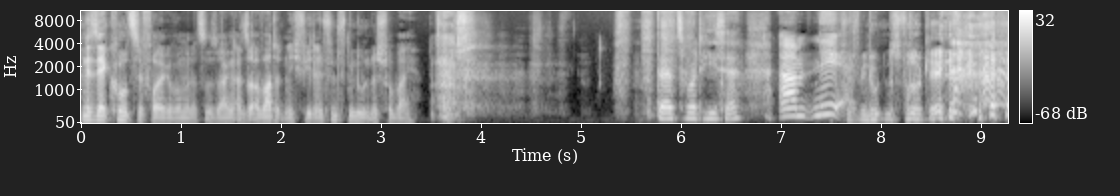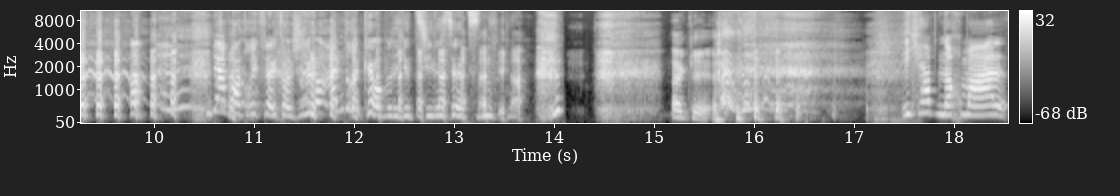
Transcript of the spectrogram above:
Eine sehr kurze Folge, wollen wir dazu sagen. Also erwartet nicht viel. In fünf Minuten ist vorbei. that's what he said. Ähm, nee, Fünf Minuten ist voll okay. ja, Patrick, vielleicht sollst du mal andere körperliche Ziele setzen. Okay. Ich habe nochmal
